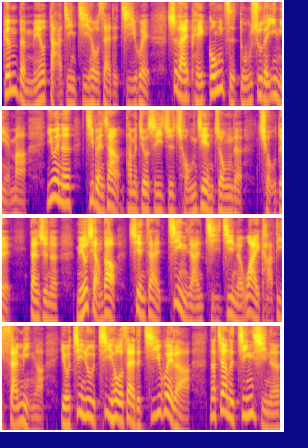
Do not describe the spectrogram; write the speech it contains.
根本没有打进季后赛的机会，是来陪公子读书的一年嘛？因为呢，基本上他们就是一支重建中的球队。但是呢，没有想到现在竟然挤进了外卡第三名啊，有进入季后赛的机会了啊！那这样的惊喜呢，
